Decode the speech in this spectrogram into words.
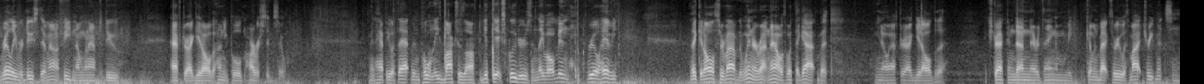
really reduced the amount of feeding I'm gonna have to do after I get all the honey pulled and harvested. So been happy with that. Been pulling these boxes off to get the excluders and they've all been real heavy. They could all survive the winter right now with what they got, but you know, after I get all the extracting done and everything. I'm gonna be coming back through with mite treatments and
